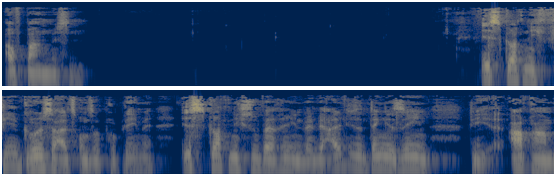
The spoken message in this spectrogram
aufbauen müssen. Ist Gott nicht viel größer als unsere Probleme? Ist Gott nicht souverän? Wenn wir all diese Dinge sehen, die Abraham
